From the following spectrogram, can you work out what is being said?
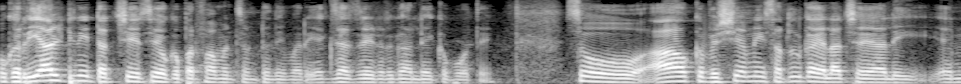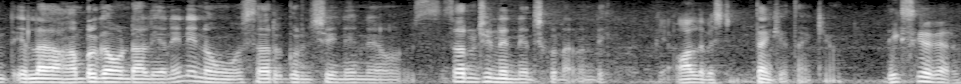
ఒక రియాలిటీని టచ్ చేసే ఒక పర్ఫార్మెన్స్ ఉంటుంది మరి ఎగ్జాజరేటర్గా లేకపోతే. సో ఆ ఒక విషయంని సటిల్గా ఎలా చేయాలి ఎన్- ఎలా హంబుల్గా ఉండాలి అని నేను సార్ గురించి నేను సార్ నుంచి నేను నేర్చుకున్నానండి. Okay all the best thank you thank you Deekshika గారు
